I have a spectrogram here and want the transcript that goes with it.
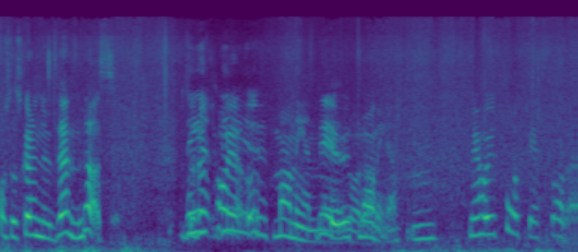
Och så ska den nu vändas. Det, då tar det jag är upp- utmaningen. Det är utmaningen. Mm. Men jag har ju två stekbladar.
